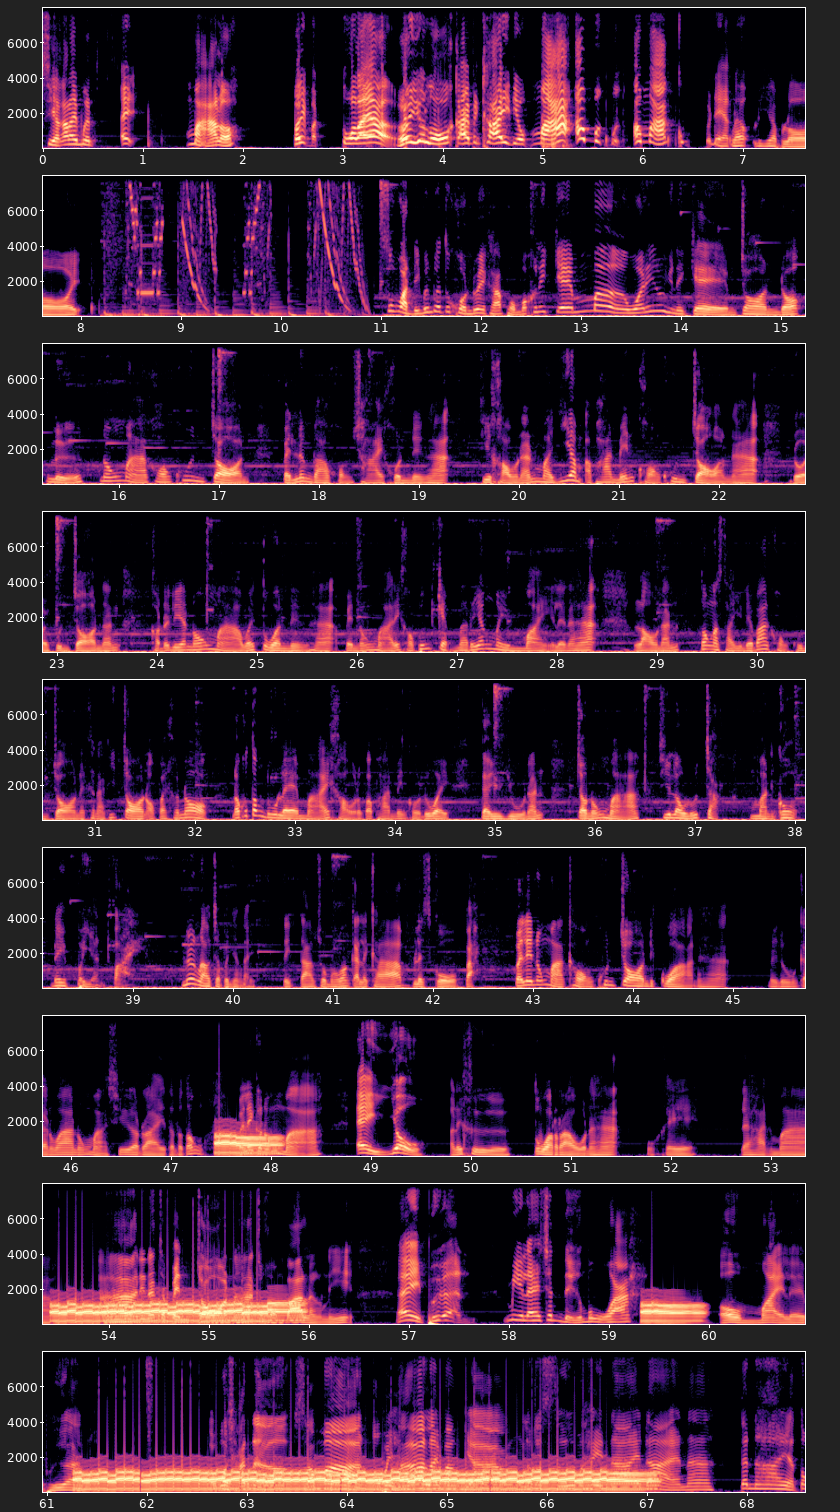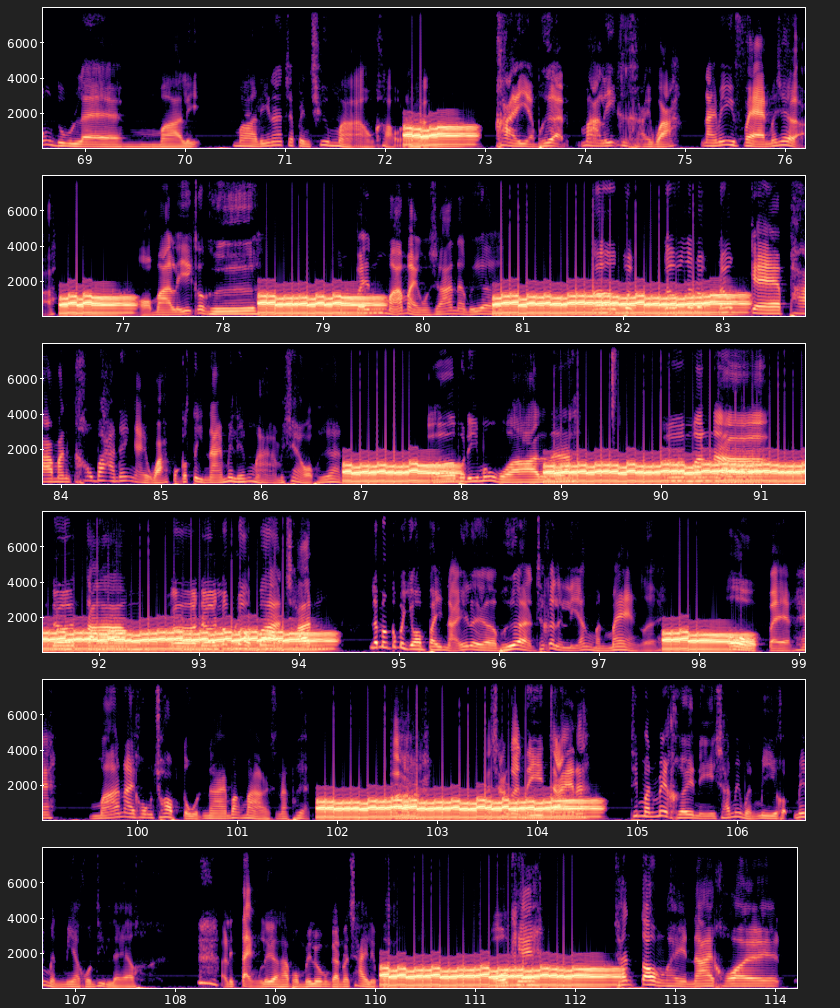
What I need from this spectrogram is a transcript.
เสียงอะไรเหมือนเอ้ยหมาเหรอ เฮ้ยตัวอะไรอะ เฮ้ยฮัลโหลกลายเป็นใคร เดี๋ยวหมา เอาบึกบึกเอาหมากูไปแดกแล้วเรียบร้อยสวัสดีเพื่อนๆทุกคนด้วยครับ ผมบอกคลิเกมเมอร์วันนี้เราอยู่ในเกมจอห์นด็อกหรือน้องหมาของคุณจอห์นเป็นเรื่องราวของชายคนหนึ่งฮะ ที่เขานั้นมาเยี่ยมอพาร์ตเมนต์ของคุณจรนะฮะ โดยคุณจรนั้นเขาได้เลี้ยงน้องหมาไว้ตัวหนึ่งฮะ เป็นน้องหมาที่เขาเพิ่งเก็บมาเลี้ยงใหม่ๆเลยนะฮะ เรานั้นต้องอาศัยอยู่ในบ้านของคุณจรในขณะที่จรออกไปข้างนอก เราก็ต้องดูแลหมาให้เขาแล้วก็พาร์ตเมนต์เขาด้วย แต่อยู่ๆนั้นเจ้าน้องหมาที่เรารู้จักมันก็ได้เปลี่ยนไป เรื่องราวจะเป็นยังไงติดตามชมพร้อมกันเลยครับ let's go ไปไปเล่นน้องหมาของคุณจรดีกว่านะฮะ ไม่รู้เหมือนกันว่าน้องหมาชื่ออะไร แต่เราต้องไปเล่นกับน้องหมา เอ้ยโย อันนี้คือตัวเรานะฮะ โอเค แล้วหันมา อ่า นี่น่าจะเป็นจอนนะฮะเจ้าของบ้านหลังนี้ เฮ้ยเพื่อน มีอะไรให้ฉันดื่มบุวะ โอ้ไม่เลยเพื่อนแต่ว่าฉันเนอะสามารถออกไปหาอะไรบางอย่างแล้วก็ซื้อมาให้นายได้นะ แต่นายอะต้องดูแลมาลิ มาลิน่าจะเป็นชื่อหมาของเขานะฮะใครอะเพื่อน มาลิคือใครวะ นายไม่มีแฟนไม่ใช่เหรอ อ๋อมาลิก็คือ เป็นหมาใหม่ของฉันนะเพื่อนเออเพื่อนแล้วแล้วแล้วแล้วแกพามันเข้าบ้านได้ไงวะ ปกตินายไม่เลี้ยงหมาไม่ใช่เหรอเพื่อน เออพอดีเมื่อวานนะเออมันอะเดินตามเออเดินรอบๆบบ้านฉันแล้วมันก็ไม่ยอมไปไหนเลยอะเพื่อนฉันก็เลยเลี้ยงมันแม่งเลย โอ้แปลกแฮะหมานายคงชอบตูดนายมากๆเลยสินะเพื่อนแต่ฉันก็ดีใจนะ ที่มันไม่เคยหนีฉันไม่เหมือนมีไม่เหมือนเมียคนที่แล้ว อันนี้แต่งเรื่องครับ ผมไม่รู้เหมือนกันว่าใช่หรือเปล่าโอเค ฉันต้องให้นายคอย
